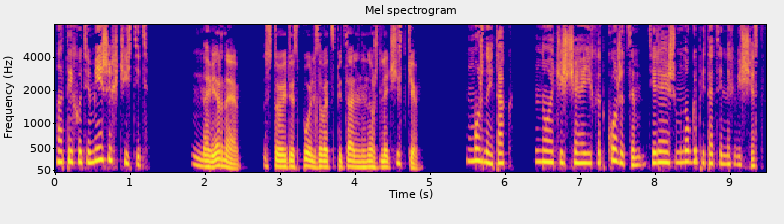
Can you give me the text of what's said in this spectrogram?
«А ты хоть умеешь их чистить?» «Наверное. Стоит использовать специальный нож для чистки?» «Можно и так. Но очищая их от кожицы, теряешь много питательных веществ.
